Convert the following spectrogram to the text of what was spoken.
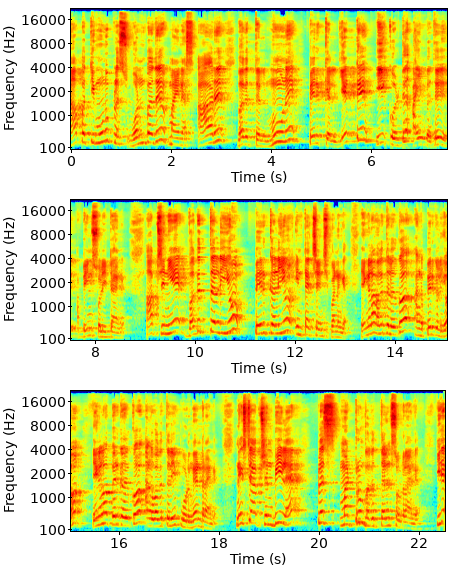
நாற்பத்தி மூணு ப்ளஸ் ஒன்பது மைனஸ் ஆறு வகுத்தல் மூணு பெருக்கல் எட்டு ஈக்குவல் டு ஐம்பது அப்படின்னு சொல்லிட்டாங்க. ஆப்ஷன் ஏ வகுத்தலையும் பெருக்கலையும் இன்டர்சேஞ்ச் பண்ணுங்க. எங்கெல்லாம் வகுத்தல் இருக்கோ அங்கே பெருக்கலையும் எங்கெல்லாம் பெருக்கல் இருக்கோ அங்கே வகுத்தலையும் போடுங்கன்றாங்க. நெக்ஸ்ட் ஆப்ஷன் பியில் ப்ளஸ் மற்றும் வகுத்தல்னு சொல்கிறாங்க இதே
